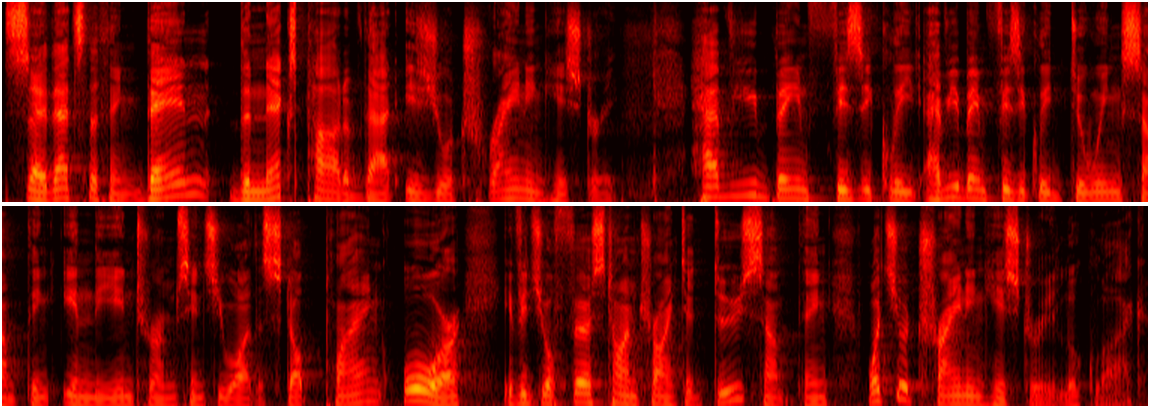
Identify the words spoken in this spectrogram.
So that's the thing. Then the next part of that is your training history. Have you been physically have you been physically doing something in the interim since you either stopped playing or if it's your first time trying to do something, what's your training history look like?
